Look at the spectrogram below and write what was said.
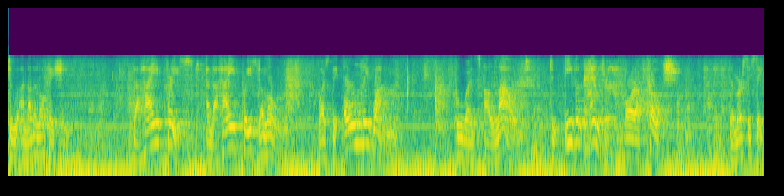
to another location. The high priest and the high priest alone was the only one who was allowed to even enter or approach the mercy seat.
